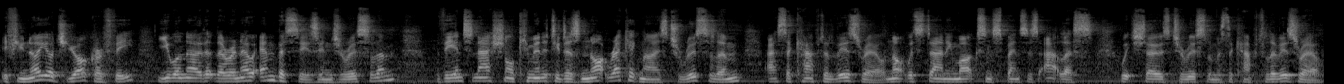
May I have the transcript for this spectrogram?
If you know your geography, you will know that there are no embassies in Jerusalem. The international community does not recognize Jerusalem as the capital of Israel, notwithstanding Marks and Spencer's Atlas, which shows Jerusalem as the capital of Israel.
